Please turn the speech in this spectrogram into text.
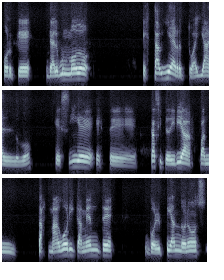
porque de algún modo está abierto, hay algo que sigue, este, casi te diría, fantasmagóricamente golpeándonos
